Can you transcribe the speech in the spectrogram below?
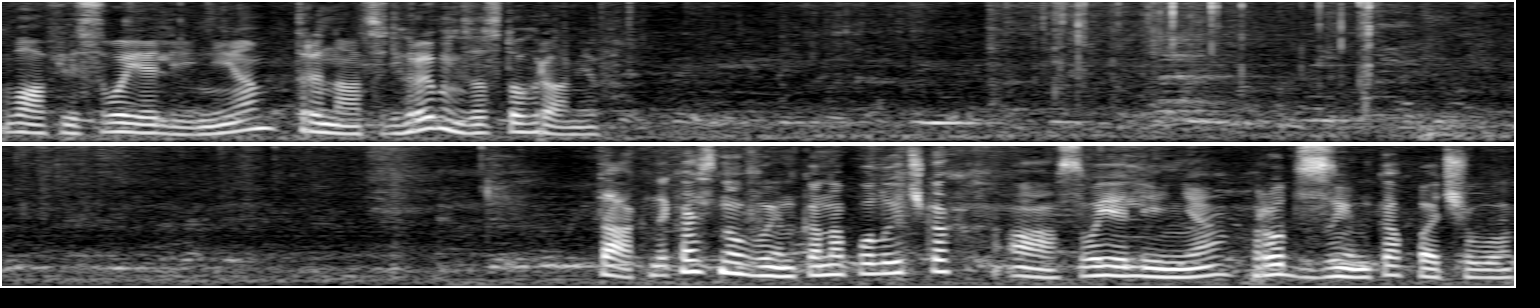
Вафлі своя лінія 13 гривень за 100 грамів. Так, якась новинка на поличках. А, своя лінія, родзинка, печиво.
